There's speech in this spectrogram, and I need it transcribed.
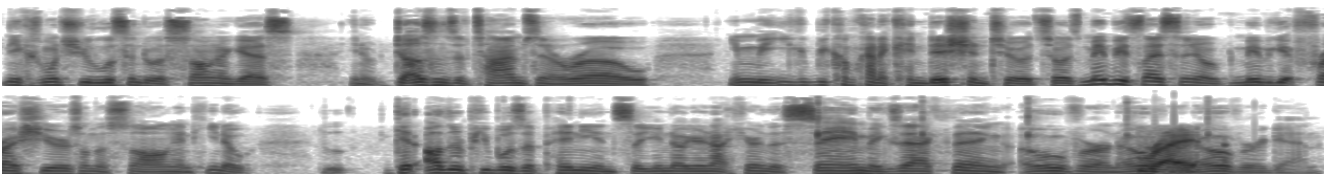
because once you listen to a song i guess you know dozens of times in a row you, you become kind of conditioned to it so it's maybe it's nice to you know maybe get fresh ears on the song and you know get other people's opinions so you know you're not hearing the same exact thing over and over right. and over again.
